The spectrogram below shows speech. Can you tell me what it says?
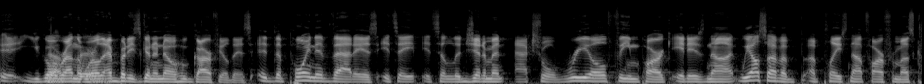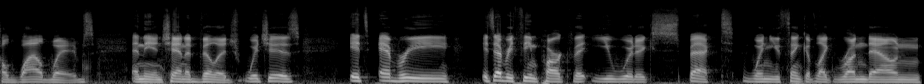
uh, you go Yeah, around the world everybody's going to know who Garfield is. It, the point of that is it's a it's a legitimate actual real theme park. It is not. We also have a, a place not far from us called Wild Waves and the Enchanted Village, which is it's every it's every theme park that you would expect when you think of like rundown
